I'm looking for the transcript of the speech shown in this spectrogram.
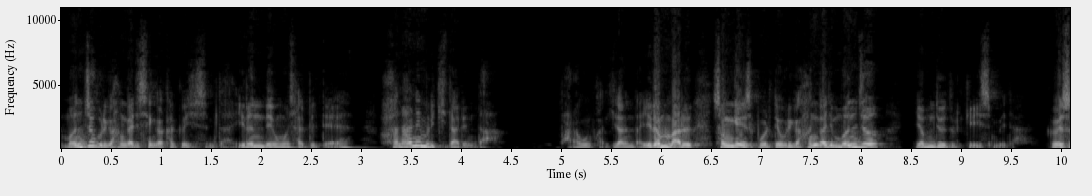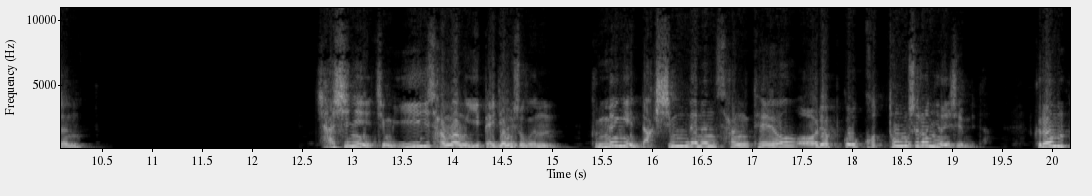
먼저 우리가 한 가지 생각할 것이 있습니다. 이런 내용을 살필 때 하나님을 기다린다. 바라고 기다린다. 이런 말을 성경에서 볼 때 우리가 한 가지 먼저 염두에 둘 게 있습니다. 그것은 자신이 지금 이 상황, 이 배경 속은 분명히 낙심되는 상태요, 어렵고 고통스러운 현실입니다. 그런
